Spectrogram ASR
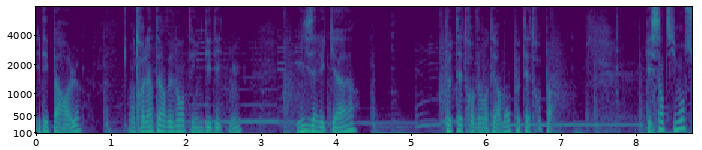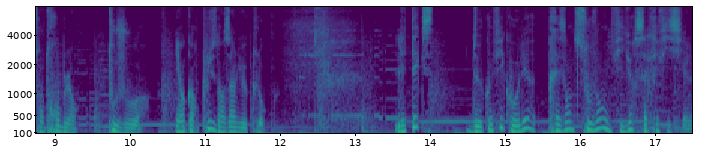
et des paroles entre l'intervenante et une des détenues, mise à l'écart, peut-être volontairement, peut-être pas. Les sentiments sont troublants, toujours, et encore plus dans un lieu clos. Les textes de Kofi Koole présentent souvent une figure sacrificielle,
